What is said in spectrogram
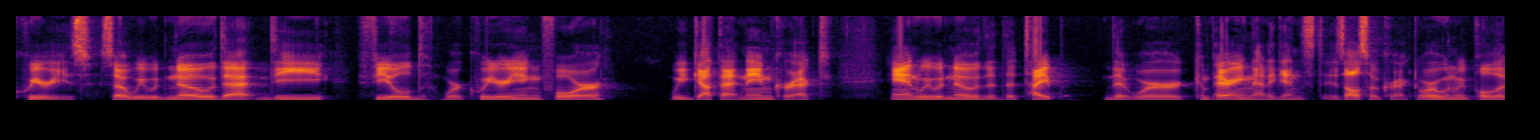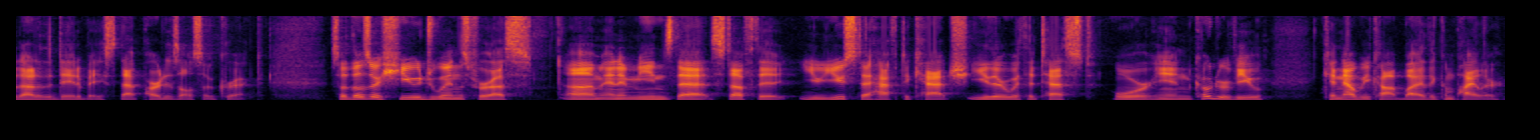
queries. So we would know that the field we're querying for, we got that name correct, and we would know that the type that we're comparing that against is also correct, or when we pull it out of the database, that part is also correct. So those are huge wins for us. Um, and it means that stuff that you used to have to catch either with a test or in code review can now be caught by the compiler,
